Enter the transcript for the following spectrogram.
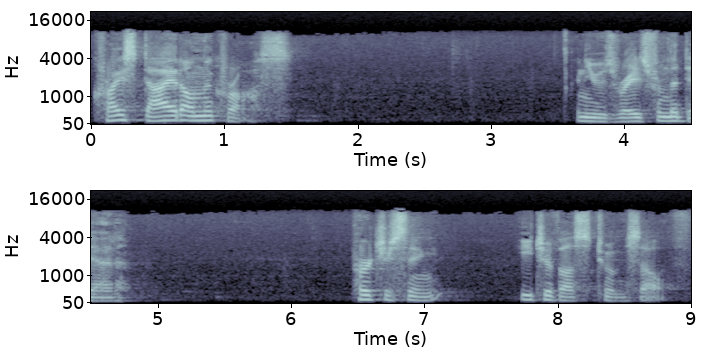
Christ died on the cross, and he was raised from the dead, purchasing each of us to himself.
